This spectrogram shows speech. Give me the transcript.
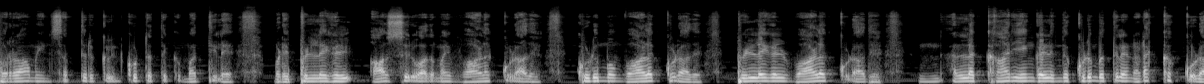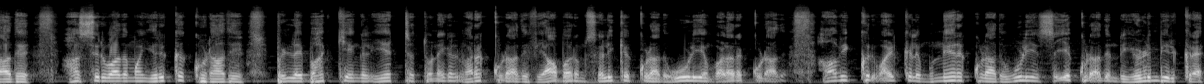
பொறாமையின் சத்துருக்களின் கூட்டத்துக்கு மத்தியிலே உடைய பிள்ளைகள் ஆசீர்வாதமாய் வாழக்கூடாது குடும்பம் வாழக்கூடாது பிள்ளைகள் வாழக்கூடாது. நல்ல காரியங்கள் இந்த குடும்பத்தில் நடக்கக்கூடாது. ஆசீர்வாதமாக இருக்கக்கூடாது. பிள்ளை பாக்கியங்கள் ஏற்ற துணைகள் வரக்கூடாது. வியாபாரம் செழிக்கக்கூடாது. ஊழியம் வளரக்கூடாது. ஆவிக்குறி வாழ்க்கையில் முன்னேறக்கூடாது. ஊழியம் செய்யக்கூடாது என்று எழும்பியிருக்கிற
